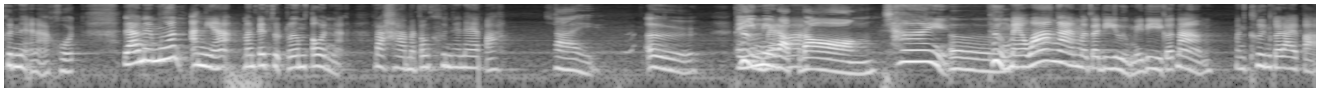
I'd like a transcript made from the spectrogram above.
ขึ้นในอนาคต แล้วในเมื่ออันเนี้ยมันเป็นจุดเริ่มต้นน่ะราคามันต้องขึ้นแน่ๆปะใช่ เออแต่ยิ่งมีแว่ารับรอง ใช่เออถึงแม้ว่างานมันจะดีหรือไม่ดีก็ตาม มันขึ้นก็ได้ปะ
